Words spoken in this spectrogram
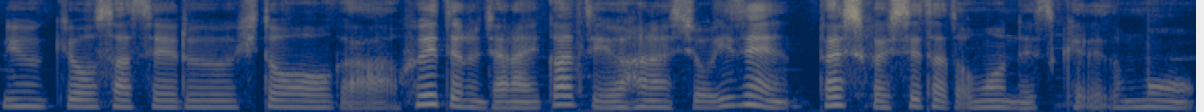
入居させる人が増えてるんじゃないかっていう話を以前確かしてたと思うんですけれども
